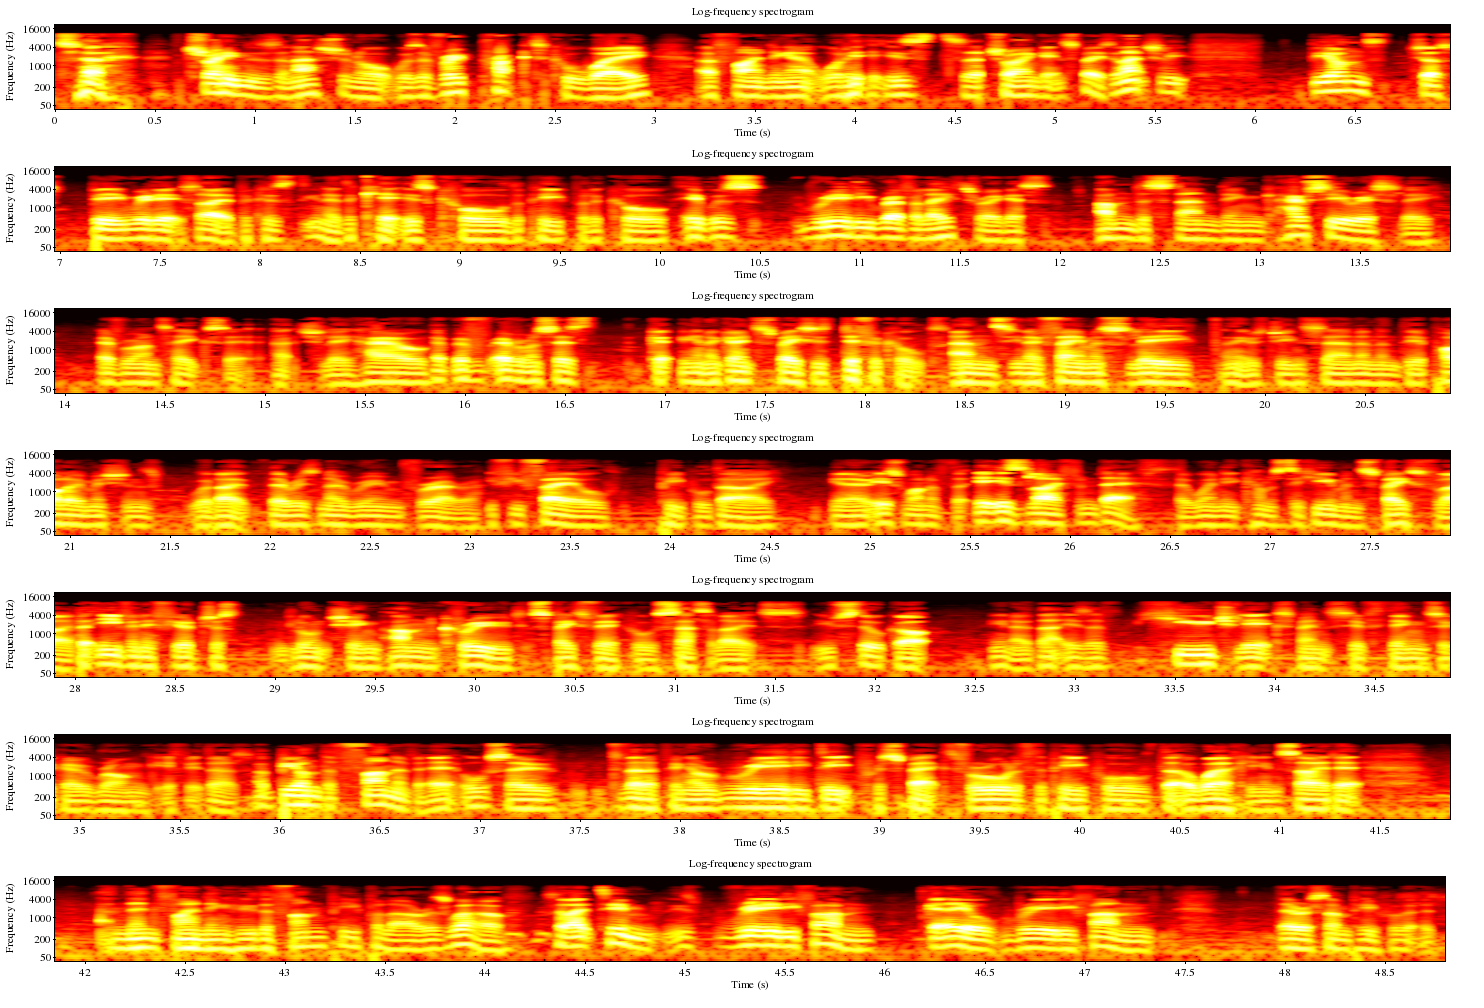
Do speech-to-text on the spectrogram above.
to train as an astronaut was a very practical way of finding out what it is to try and get in space. And actually, beyond just being really excited because you know the kit is cool, the people are cool, it was really revelatory, I guess, understanding how seriously everyone takes it. Actually, how everyone says. You know, going to space is difficult, and you know, famously, I think it was Gene Cernan and the Apollo missions were like, "There is no room for error. If you fail, people die." You know, it's one of the it is life and death when it comes to human spaceflight. But even if you're just launching uncrewed space vehicles, satellites, you've still got you know that is a hugely expensive thing to go wrong if it does. Beyond the fun of it, also developing a really deep respect for all of the people that are working inside it, and then finding who the fun people are as well. Mm-hmm. So like Tim is really fun, Gail really fun. There are some people that are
